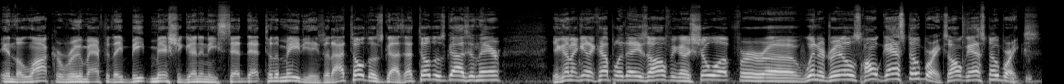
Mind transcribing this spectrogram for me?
in the locker room after they beat Michigan, and he said that to the media. He said, I told those guys, I told those guys in there, you're going to get a couple of days off. You're going to show up for uh, winter drills. All gas, no brakes. All gas, no brakes.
